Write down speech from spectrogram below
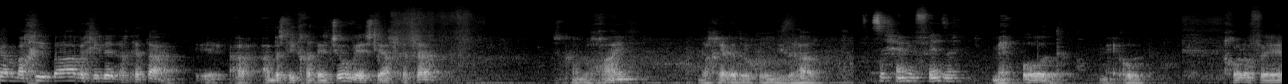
גם אחי בא וחילל, הקטן, אבא שלי התחתן שוב ויש לי אח קטן, שקוראים לו חיים, ואחי הגדול קוראים לי זהר. זה שם יפה זה. מאוד, מאוד. בכל אופן,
